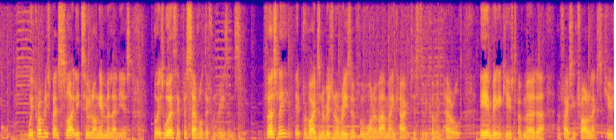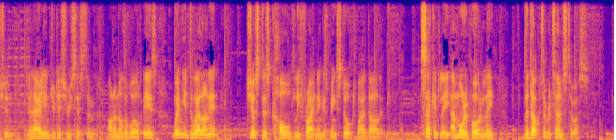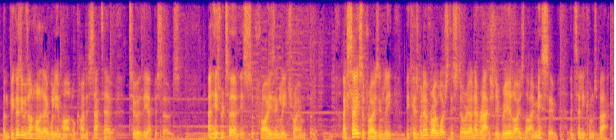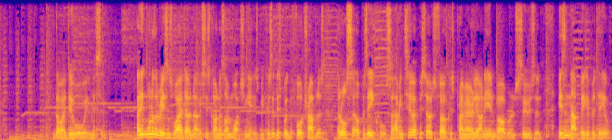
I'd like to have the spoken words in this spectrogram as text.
We probably spent slightly too long in Millennius, but it's worth it for several different reasons. Firstly, it provides an original reason for one of our main characters to become imperiled. Ian being accused of murder and facing trial and execution in an alien judiciary system on another world is, when you dwell on it, just as coldly frightening as being stalked by a Dalek. Secondly, and more importantly, the Doctor returns to us. And because he was on holiday, William Hartnell kind of sat out two of the episodes. And his return is surprisingly triumphant. I say surprisingly because whenever I watch this story, I never actually realise that I miss him until he comes back. Though I do always miss him. I think one of the reasons why I don't notice he's gone as I'm watching it is because at this point, the four travellers, they're all set up as equals, so having two episodes focused primarily on Ian, Barbara, and Susan isn't that big of a deal.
